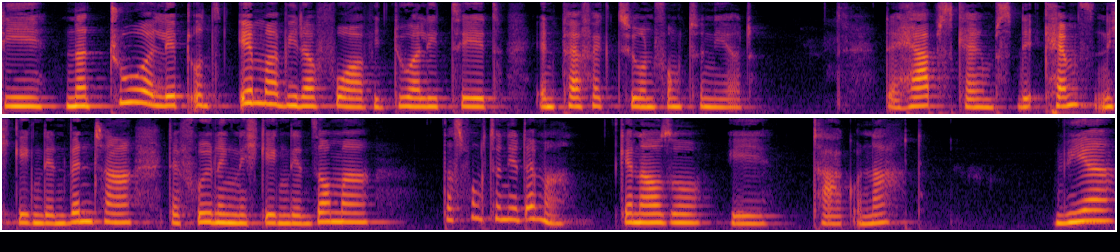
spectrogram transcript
Die Natur lebt uns immer wieder vor, wie Dualität in Perfektion funktioniert. Der Herbst kämpft nicht gegen den Winter, der Frühling nicht gegen den Sommer. Das funktioniert immer. Genauso wie Tag und Nacht. Wir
